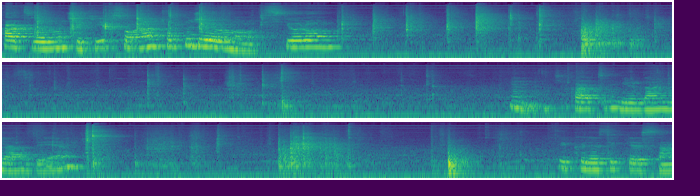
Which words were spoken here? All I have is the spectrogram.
kartlarımı çekip sonra topluca yorumlamak istiyorum. İki kartım birden geldi. Bir klasik destem.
